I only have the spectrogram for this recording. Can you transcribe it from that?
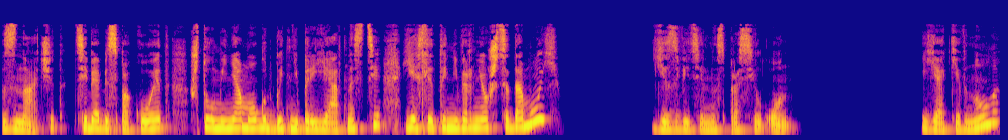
Значит, тебя беспокоит, что у меня могут быть неприятности, если ты не вернешься домой?» Язвительно спросил он. Я кивнула,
